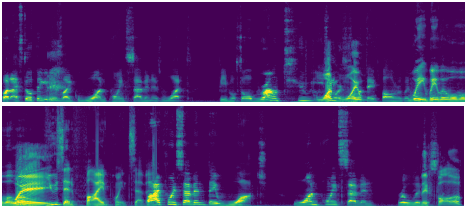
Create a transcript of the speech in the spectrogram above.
but I still think it is like 1.7 is what people. So around two esports One- is wait- what they follow religiously. wait wait wait whoa whoa whoa whoa Wait. you said 5.7 5.7 they watch. 1.7 They follow.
